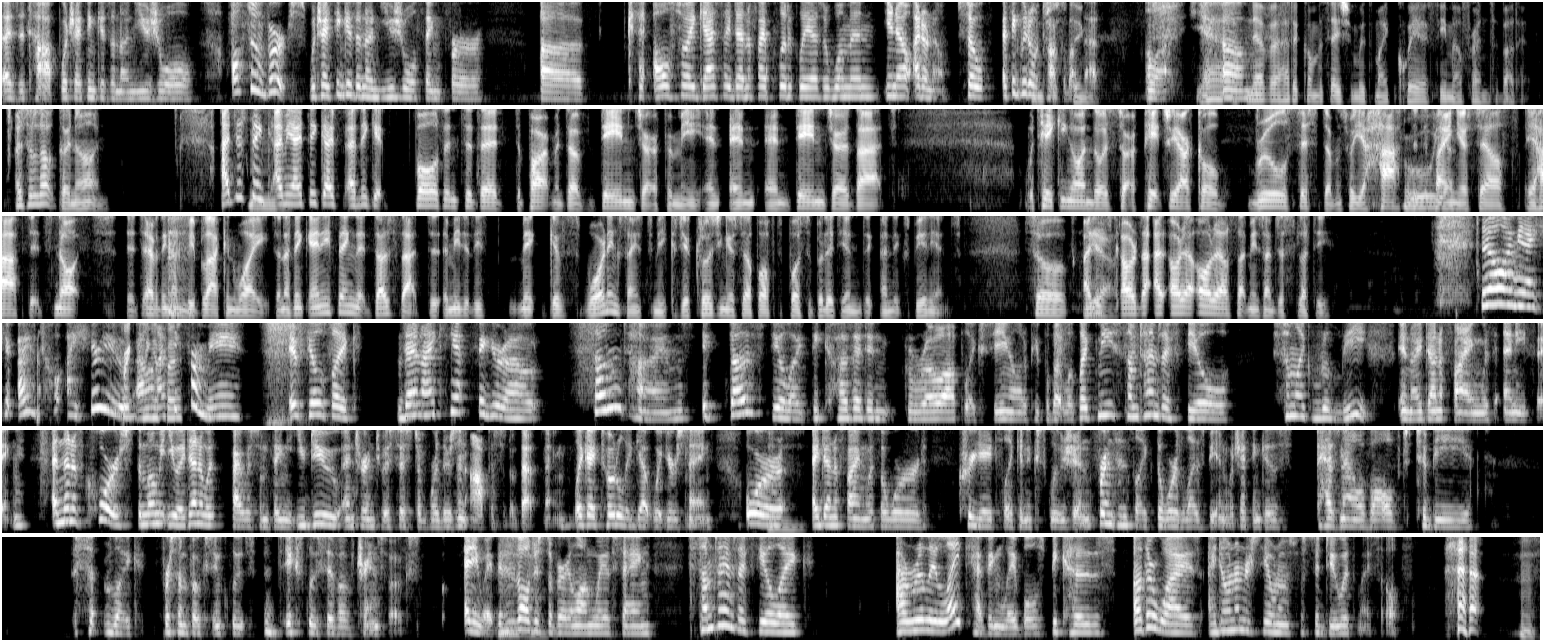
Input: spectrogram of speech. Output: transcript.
as a top, which I think is an unusual. Also, verse, which I think is an unusual thing for. uh because I also, I guess, identify politically as a woman. You know, I don't know. So I think we don't talk about that a lot. Yeah, um, I've never had a conversation with my queer female friends about it. There's a lot going on. I just think. Mm. I mean, I think I. I think it falls into the department of danger for me, and and and danger that we're taking on those sort of patriarchal rule systems where you have to Ooh, define yes. yourself. You have to. It's not. It's everything has to be black and white. And I think anything that does that immediately make, gives warning signs to me because you're closing yourself off to possibility and and experience. So I just, or, that, or or else that means I'm just slutty. No, I mean I hear I, I hear you. Alan. I think for me, it feels like then I can't figure out sometimes it does feel like because I didn't grow up like seeing a lot of people that look like me, sometimes I feel some like relief in identifying with anything. And then, of course, the moment you identify with something, you do enter into a system where there's an opposite of that thing. Like, I totally get what you're saying. Or mm. identifying with a word creates like an exclusion. For instance, like the word lesbian, which I think is has now evolved to be so, like for some folks includes exclusive of trans folks anyway, this is all just a very long way of saying sometimes I feel like I really like having labels because otherwise I don't understand what I'm supposed to do with myself. Does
